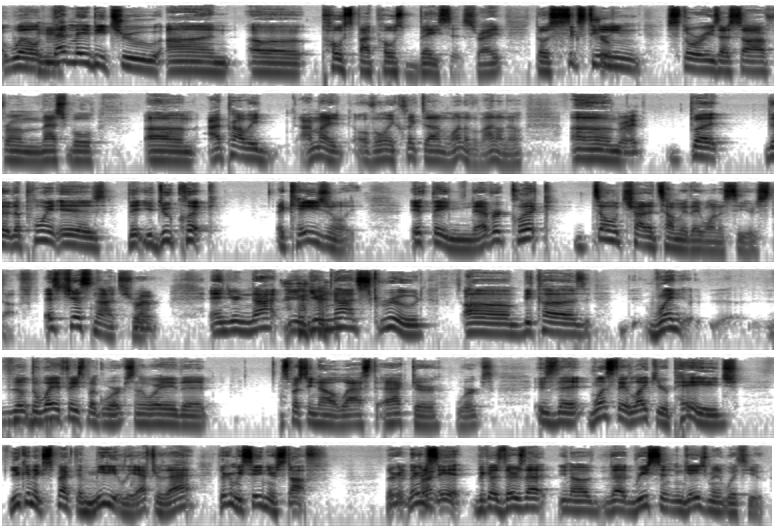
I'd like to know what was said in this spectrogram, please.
Well, mm-hmm. that may be true on a post by post basis, right? Those 16 True. stories I saw from Mashable, um, I probably I might have only clicked on one of them. I don't know. Um, right. But the the point is that you do click occasionally. If they never click, don't try to tell me they want to see your stuff. It's just not true. Right. And you're not you're not screwed um, because when the the way Facebook works and the way that especially now Last Actor works is that once they like your page, you can expect immediately after that they're going to be seeing your stuff. They're, they're going right. to see it because there's that, you know, that recent engagement with you.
